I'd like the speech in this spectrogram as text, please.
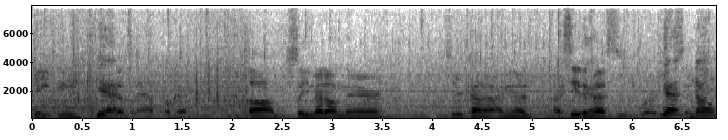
Date Me? Yeah. That's an app, okay. Um, so you met on there. So you're kind of, I mean, I, I see the Yeah. message where it Yeah, no.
